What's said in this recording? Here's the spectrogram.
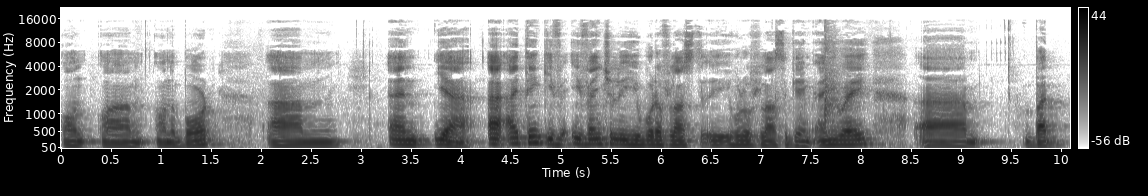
on um, on the board. Um, and yeah, I, I think if eventually he would have lost, he would have lost the game anyway. Um, but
